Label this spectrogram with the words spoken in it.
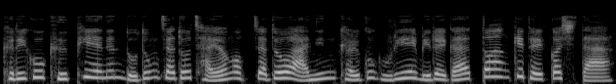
그리고 그 피해는 노동자도 자영업자도 아닌 결국 우리의 미래가 떠안게 될 것이다.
